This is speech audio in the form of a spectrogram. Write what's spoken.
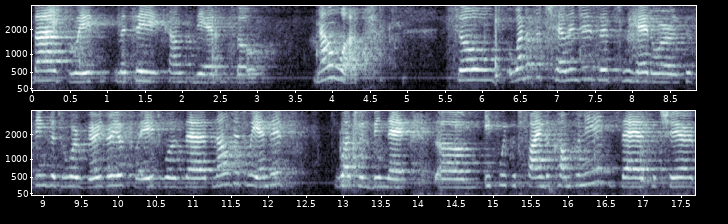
but wait, let's say comes the end. So, now what? So, one of the challenges that we had, or the things that we were very, very afraid, was that now that we ended, what will be next? Um, if we could find a company that could share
